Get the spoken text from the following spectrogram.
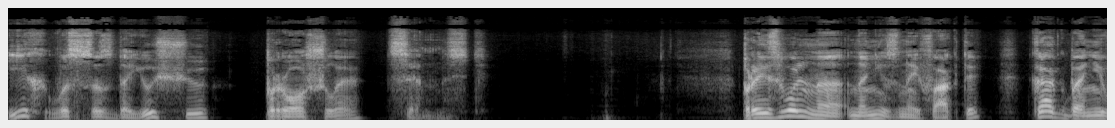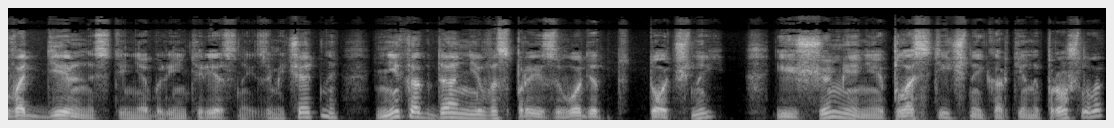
их воссоздающую прошлое ценность. Произвольно нанизанные факты, как бы они в отдельности не были интересны и замечательны, никогда не воспроизводят точной и еще менее пластичной картины прошлого,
